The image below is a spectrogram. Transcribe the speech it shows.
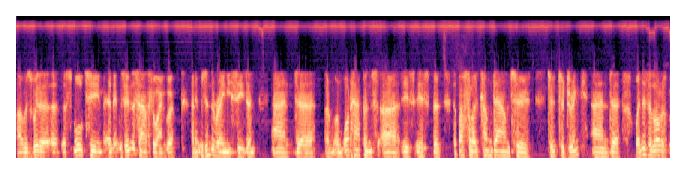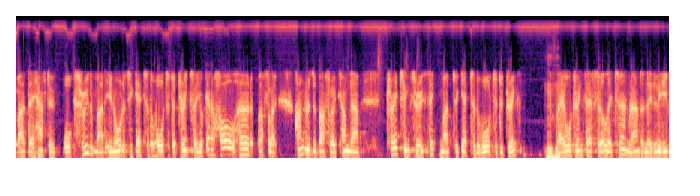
I was with a, a, small team, and it was in the South Luangwa, and it was in the rainy season. And uh, and, and what happens uh, is is the, the buffalo come down to to, to drink, and uh, when there's a lot of mud, they have to walk through the mud in order to get to the water to drink. So you'll get a whole herd of buffalo, hundreds of buffalo come down, traipsing through thick mud to get to the water to drink. Mm-hmm. They all drink their fill, they turn round and they leave,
